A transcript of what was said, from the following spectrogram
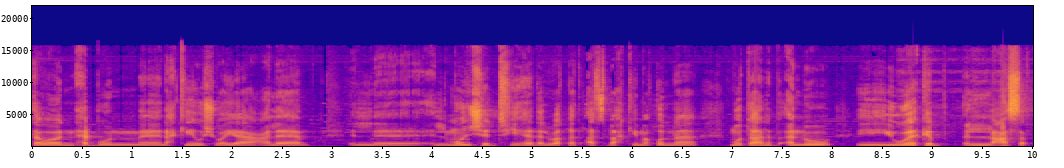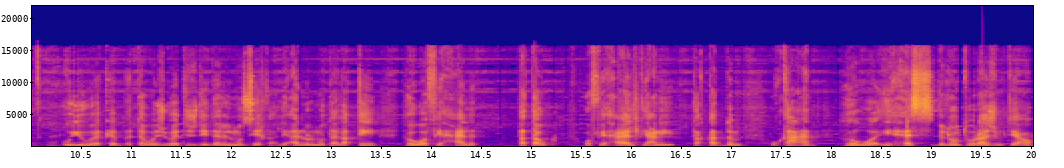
توا نحبوا نحكيو شوية على المنشد في هذا الوقت أصبح كما قلنا مطالب أنه يواكب العصر ويواكب التوجهات الجديدة للموسيقى لأنه المتلقي هو في حالة تطور وفي حالة يعني تقدم وقاعد هو يحس بال entourage نتاعو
